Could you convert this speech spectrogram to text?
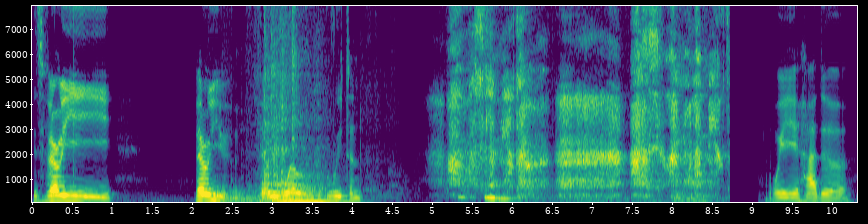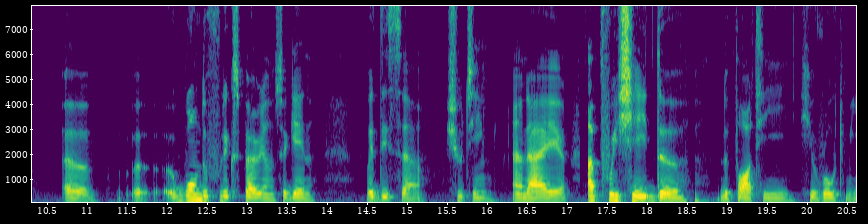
it's very very very well written. C'est la merde c'est vraiment la merde we had a, a, a, a wonderful experience again with this uh, shooting and I appreciate the the party he wrote me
